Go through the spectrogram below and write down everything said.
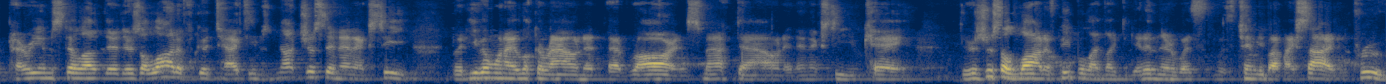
Imperium's still out there. There's a lot of good tag teams, not just in NXT, but even when I look around at, at Raw and SmackDown and NXT UK, there's just a lot of people I'd like to get in there with with Timmy by my side and prove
